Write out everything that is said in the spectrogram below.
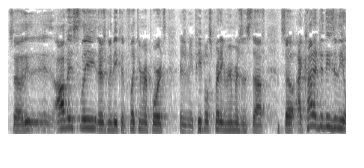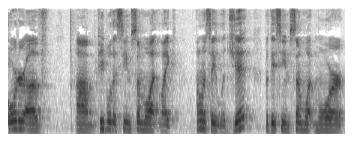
So obviously, there's going to be conflicting reports. There's going to be people spreading rumors and stuff. So I kind of did these in the order of um, people that seem somewhat like I don't want to say legit, but they seem somewhat more.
